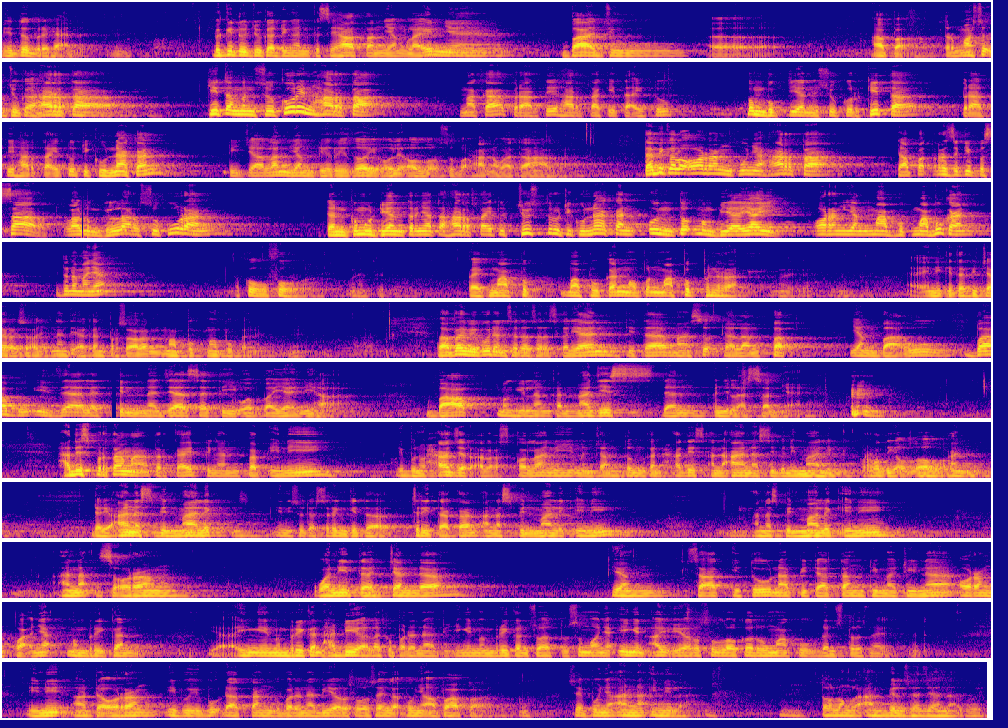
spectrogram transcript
itu berkhianat. Begitu juga dengan kesehatan yang lainnya, baju, eh, apa, termasuk juga harta. Kita mensyukurin harta, maka berarti harta kita itu pembuktian syukur kita berarti harta itu digunakan di jalan yang diridhoi oleh Allah Subhanahu wa taala. Tapi kalau orang punya harta, dapat rezeki besar, lalu gelar syukuran dan kemudian ternyata harta itu justru digunakan untuk membiayai orang yang mabuk-mabukan, itu namanya kufur. Baik mabuk mabukan maupun mabuk beneran. Nah, ini kita bicara soalnya nanti akan persoalan mabuk-mabukan. Bapak, Ibu dan saudara-saudara sekalian, kita masuk dalam bab yang baru, babu izalatin najasati wa bayaniha. bab menghilangkan najis dan penjelasannya. Hadis pertama terkait dengan bab ini Ibnu Hajar Al Asqalani mencantumkan hadis an Anas bin Malik radhiyallahu an. Dari Anas bin Malik ini sudah sering kita ceritakan Anas bin Malik ini Anas bin Malik ini anak seorang wanita janda yang saat itu Nabi datang di Madinah orang banyak memberikan ya ingin memberikan hadiah lah kepada Nabi, ingin memberikan suatu, semuanya ingin ayo ya Rasulullah ke rumahku dan seterusnya. Ini ada orang ibu-ibu datang kepada Nabi ya Rasulullah saya nggak punya apa-apa, saya punya anak inilah, tolonglah ambil saja anakku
